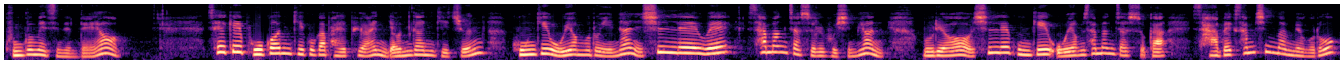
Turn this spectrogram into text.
궁금해지는데요. 세계보건기구가 발표한 연간 기준 공기 오염으로 인한 실내외 사망자 수를 보시면 무려 실내 공기 오염 사망자 수가 430만 명으로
